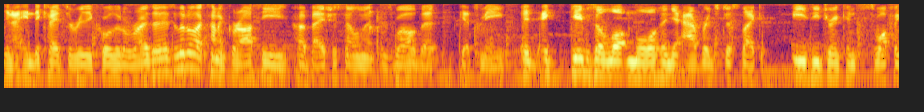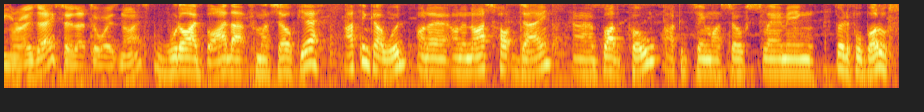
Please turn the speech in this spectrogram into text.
you know indicates a really cool little rosé. There's a little like kind of grassy herbaceous element as well that gets me. It, it gives a lot more than your average just like easy drinking swapping rosé, so that's always nice. Would I buy that for myself? Yeah, I think I would. On a on a nice hot day uh, by the pool, I could see myself slamming three to four bottles.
